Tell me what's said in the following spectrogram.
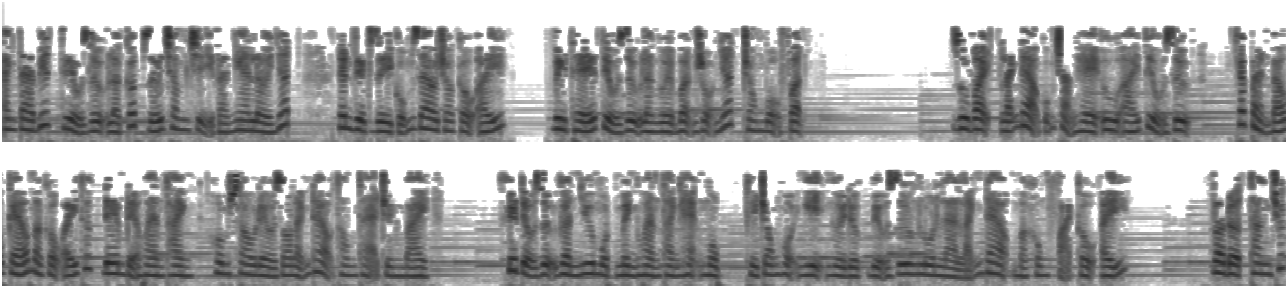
anh ta biết tiểu dự là cấp dưới chăm chỉ và nghe lời nhất, nên việc gì cũng giao cho cậu ấy. Vì thế tiểu dự là người bận rộn nhất trong bộ phận. Dù vậy, lãnh đạo cũng chẳng hề ưu ái tiểu dự. Các bản báo cáo mà cậu ấy thức đêm để hoàn thành, hôm sau đều do lãnh đạo thông thả trình bày. Khi tiểu dự gần như một mình hoàn thành hạng mục, thì trong hội nghị người được biểu dương luôn là lãnh đạo mà không phải cậu ấy. Vào đợt thăng chức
